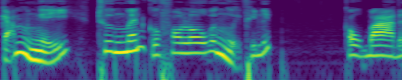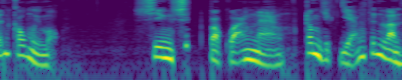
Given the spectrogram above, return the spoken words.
Cảm nghĩ thương mến của Phaolô với người Philip, câu 3 đến câu 11. Xiên xích và quạng nạn trong việc giảng tin lành,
